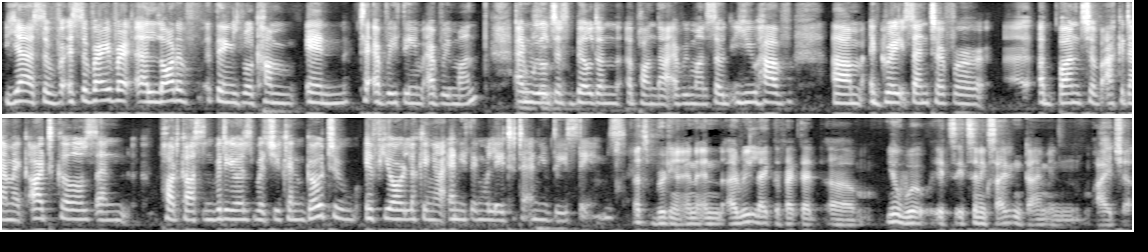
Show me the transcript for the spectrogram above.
yeah, so it's a very, very, a lot of things will come in to every theme every month and Absolutely. we'll just build on, upon that every month. So you have, um, a great center for a bunch of academic articles and podcasts and videos, which you can go to if you're looking at anything related to any of these themes. That's brilliant. And, and I really like the fact that, um, you know, it's, it's an exciting time in IHL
